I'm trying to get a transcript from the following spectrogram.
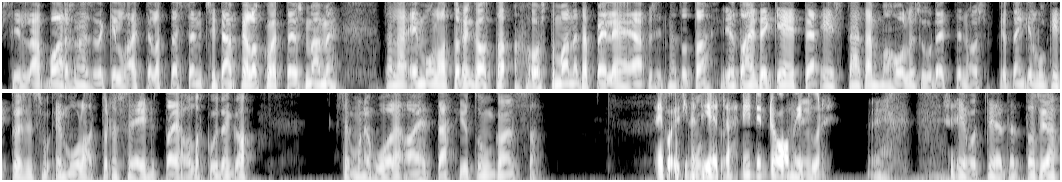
sillä varsinaisellakin laitteella. Tässä nyt sitä pelkoa, että jos mä menen tällä emulaattorin kautta ostamaan näitä pelejä ja sitten ne tota, jotain tekee, että estää tämän mahdollisuuden, että ne olisi jotenkin lukittu ja se sun emulaattorissa ei nyt taja olla kuitenkaan semmoinen huolenaihe tämän jutun kanssa. Ei voi ikinä Mutta, tietää, Nintendo on niin, ei, ei voi tietää. Tosiaan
